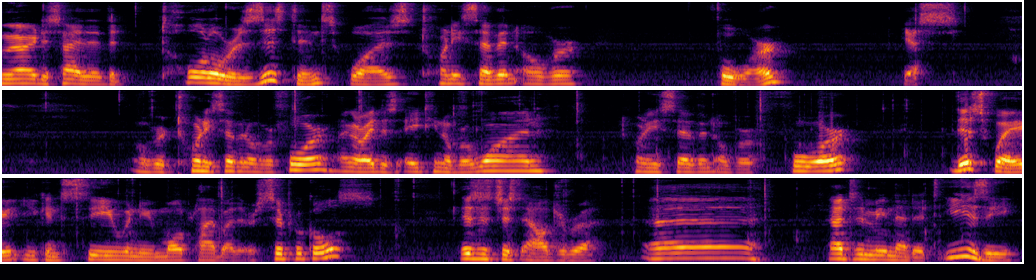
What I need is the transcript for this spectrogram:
And we already decided that the total resistance was 27 over 4. Yes. Over 27 over 4. I'm going to write this 18 over 1, 27 over 4. This way, you can see when you multiply by the reciprocals. This is just algebra. That Uh, not mean that it's easy,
